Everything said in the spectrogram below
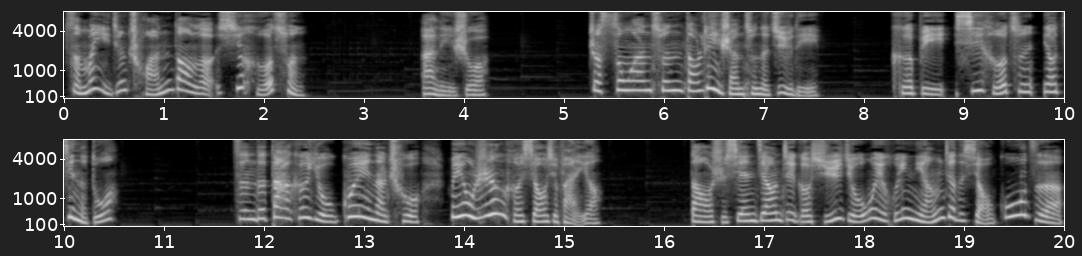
怎么已经传到了西河村？按理说，这松安村到立山村的距离，可比西河村要近得多。怎的大哥有贵那处没有任何消息反应？倒是先将这个许久未回娘家的小姑子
